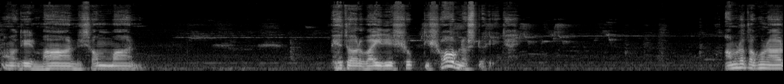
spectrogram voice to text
আমাদের মান, সম্মান, ভেতর বাইরের শক্তি সব নষ্ট হয়ে যায়। আমরা তখন আর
